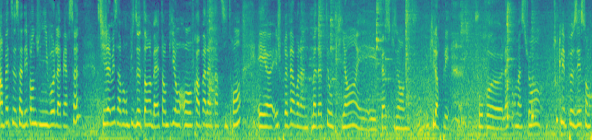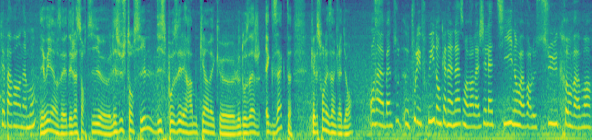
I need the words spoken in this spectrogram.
En fait ça dépend du niveau de la personne. Si jamais ça prend plus de temps, ben, tant pis on, ne fera pas la tarte citron. Et, je préfère voilà, m'adapter aux clients et, faire ce qu'ils ont envie, qui leur plaît. Pour la formation, toutes les pesées sont préparées en amont. Et oui, hein, vous avez déjà sorti euh, les ustensiles, disposé les ramequins avec euh, le dosage exact. Quels sont les ingrédients? On a ben, euh, tous les fruits, donc ananas, on va avoir la gélatine, on va avoir le sucre, on va avoir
